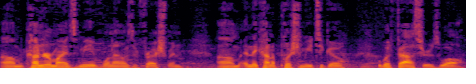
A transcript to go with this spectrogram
Um, kind of reminds me of when I was a freshman, um, and they kind of pushed me to go a bit faster as well.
